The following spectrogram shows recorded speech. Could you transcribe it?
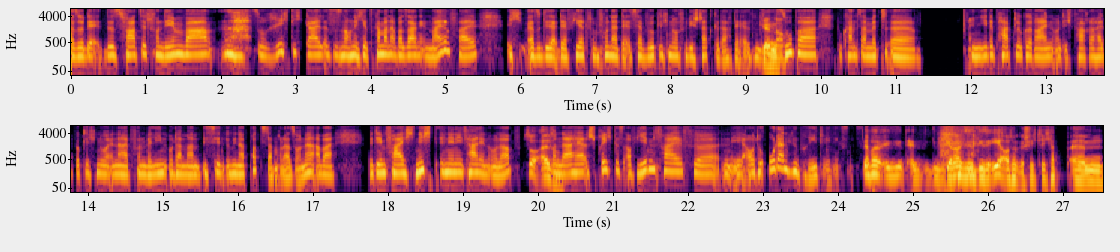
also der, das Fazit von dem war, so richtig geil ist es noch nicht. Jetzt kann man aber sagen, in meinem Fall, ich, also der, der Fiat 500, der ist ja wirklich nur für die Stadt gedacht. Der ist, der Genau. ist super. Du kannst damit äh, in jede Parklücke rein und ich fahre halt wirklich nur innerhalb von Berlin oder mal ein bisschen irgendwie nach Potsdam oder so, ne? Aber mit dem fahre ich nicht in den Italienurlaub. So, also. Von daher spricht es auf jeden Fall für ein E-Auto oder ein Hybrid wenigstens. Aber äh, genau diese, diese E-Auto-Geschichte, ich habe ähm,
